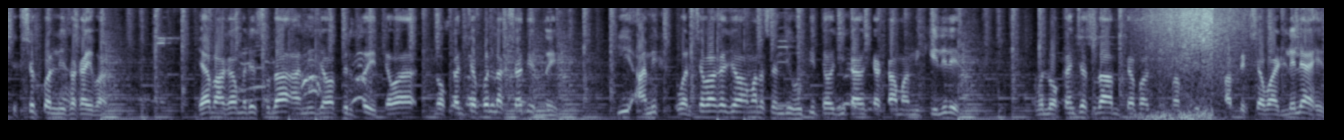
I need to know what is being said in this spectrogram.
शिक्षक कॉलनीचा काही भाग या भागामध्ये सुद्धा आम्ही जेव्हा फिरतोय तेव्हा लोकांच्या पण लक्षात येतोय की आम्ही वरच्या भागात जेव्हा आम्हाला संधी होती तेव्हा जी काय काय काम आम्ही केलेले आहेत लोकांच्या सुद्धा आमच्या बाब- बाबतीत अपेक्षा वाढलेल्या आहेत.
